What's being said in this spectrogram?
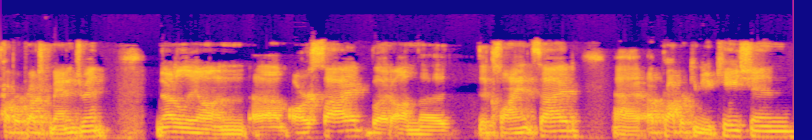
proper project management, not only on um, our side, but on the the client side, uh, a proper communication,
